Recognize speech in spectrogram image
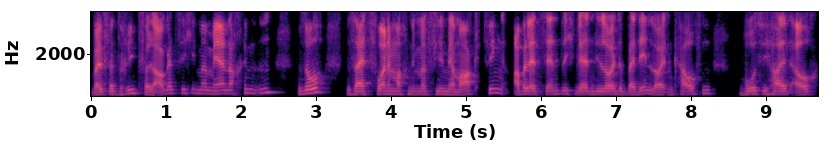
weil Vertrieb verlagert sich immer mehr nach hinten. So, das heißt, vorne machen immer viel mehr Marketing, aber letztendlich werden die Leute bei den Leuten kaufen, wo sie halt auch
